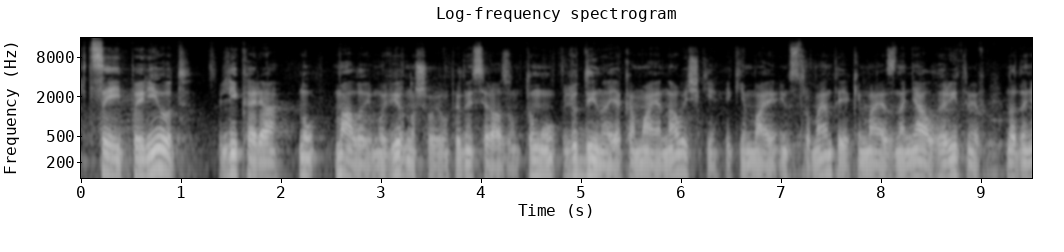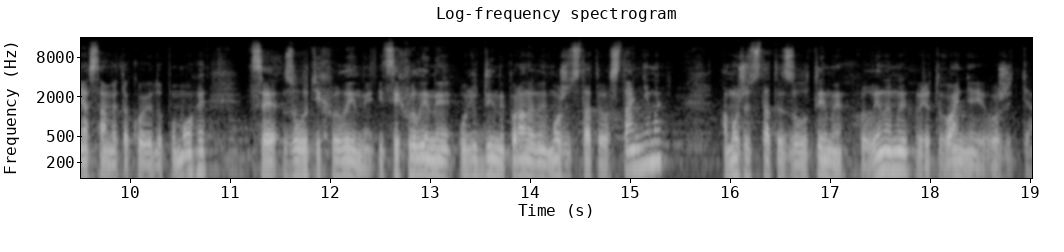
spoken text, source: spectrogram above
В цей період лікаря ну мало ймовірно, що йому опиниться разом. Тому людина, яка має навички, які має інструменти, які має знання алгоритмів надання саме такої допомоги, це золоті хвилини. І ці хвилини у людини пораненої можуть стати останніми, а можуть стати золотими хвилинами врятування його життя.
